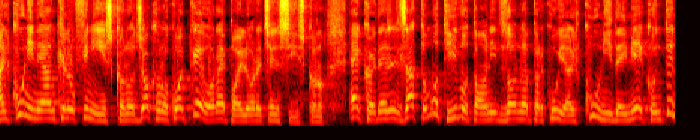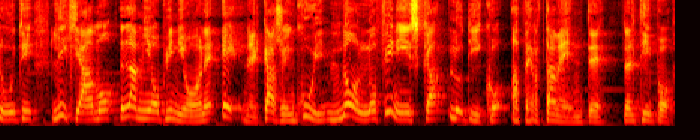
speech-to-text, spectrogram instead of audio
Alcuni neanche lo finiscono, giocano qualche ora e poi lo recensiscono. Ecco, ed è l'esatto motivo, Tonyzone, per cui alcuni dei miei contenuti li chiamo la mia opinione e nel caso in cui non lo finisca lo dico apertamente. Del tipo,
